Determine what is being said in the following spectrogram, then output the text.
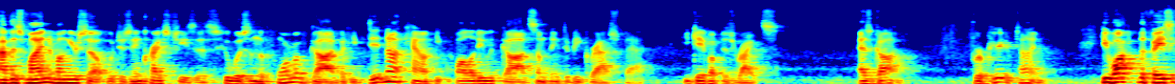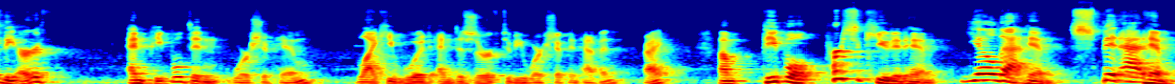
Have this mind among yourself, which is in Christ Jesus, who was in the form of God, but he did not count equality with God something to be grasped at. He gave up his rights as God for a period of time. He walked the face of the earth, and people didn't worship him like he would and deserved to be worshiped in heaven, right? Um, people persecuted him, yelled at him, spit at him,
